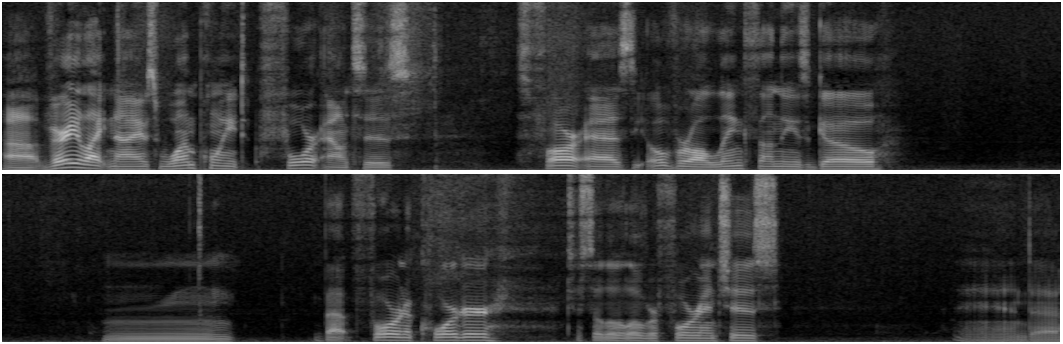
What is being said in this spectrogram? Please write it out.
uh, very light knives, 1.4 ounces. As far as the overall length on these go, mm, about four and a quarter, just a little over four inches. And uh,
